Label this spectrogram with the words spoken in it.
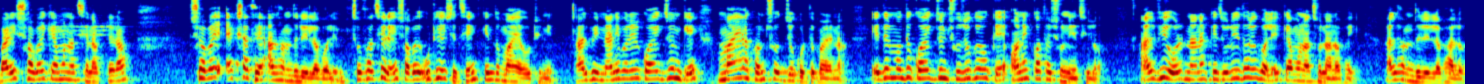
বাড়ির সবাই কেমন আছেন আপনারা? সবাই একসাথে আলহামদুলিল্লাহ বলে সোফা ছেড়ে সবাই উঠে এসেছে, কিন্তু মায়া ওঠেনি। আলভির নানি বাড়ির কয়েকজনকে মায়া এখন সহ্য করতে পারে না। এদের মধ্যে কয়েকজন সুযোগে ওকে অনেক কথা শুনিয়েছিল। আলভি ওর নানাকে জড়িয়ে ধরে বলে, কেমন আছো নানা ভাই? আলহামদুলিল্লাহ ভালো।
